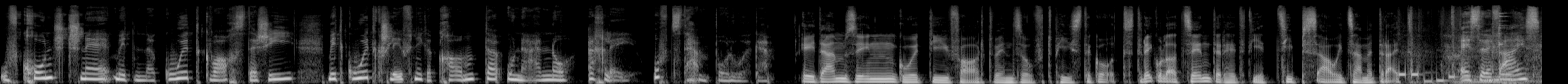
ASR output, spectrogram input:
auf Kunstschnee mit einem gut gewachsenen Ski, mit gut geschliffenen Kanten und dann noch ein bisschen auf das Tempo schauen. In diesem Sinn gute Fahrt, wenn es auf die Piste geht. Die Regula Zender hat die Tipps alle zusammengetragen. SRF 1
